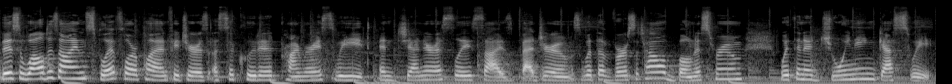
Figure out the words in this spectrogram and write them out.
This well-designed split floor plan features a secluded primary suite and generously sized bedrooms with a versatile bonus room with an adjoining guest suite.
